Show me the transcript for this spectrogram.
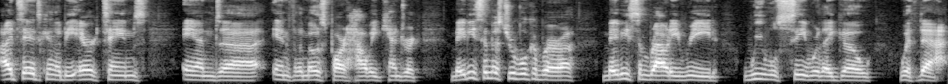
I'd say it's going to be Eric Thames and uh, and for the most part Howie Kendrick maybe some Asdrubal Cabrera, maybe some Rowdy Reed. We will see where they go with that.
